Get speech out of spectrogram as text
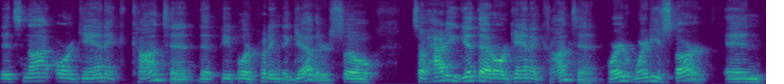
it's not organic content that people are putting together. So so how do you get that organic content? Where where do you start? And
